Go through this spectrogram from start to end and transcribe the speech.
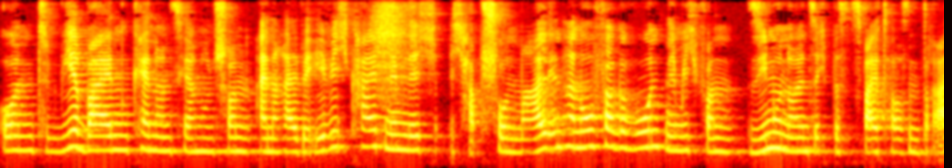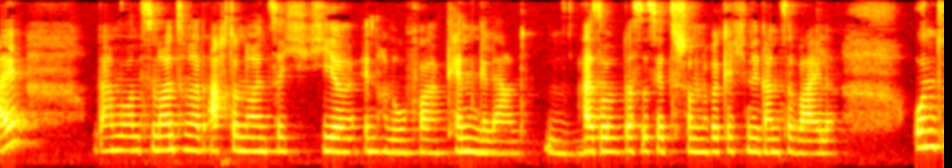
Und wir beiden kennen uns ja nun schon eine halbe Ewigkeit, nämlich ich habe schon mal in Hannover gewohnt, nämlich von 97 bis 2003. Da haben wir uns 1998 hier in Hannover kennengelernt. Mhm. Also das ist jetzt schon wirklich eine ganze Weile. Und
